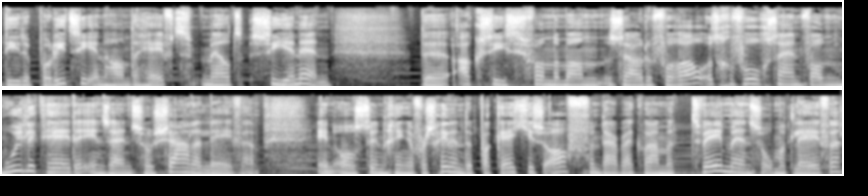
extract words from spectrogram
die de politie in handen heeft, meldt CNN. De acties van de man zouden vooral het gevolg zijn van moeilijkheden in zijn sociale leven. In Austin gingen verschillende pakketjes af en daarbij kwamen twee mensen om het leven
